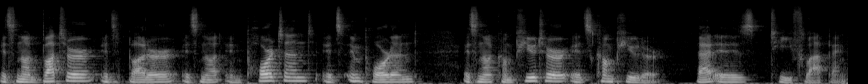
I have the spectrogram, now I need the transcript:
It's not butter, it's butter. It's not important, it's important. It's not computer, it's computer. That is T flapping.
